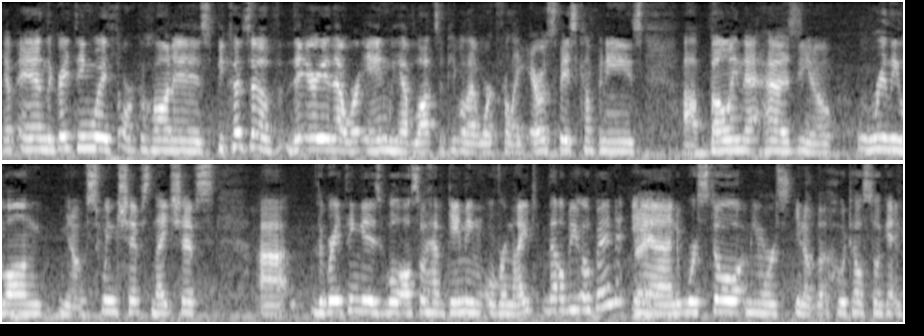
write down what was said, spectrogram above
Yep, and the great thing with OrcaCon is because of the area that we're in, we have lots of people that work for like aerospace companies, uh, Boeing that has you know really long you know swing shifts, night shifts. Uh, the great thing is we'll also have gaming overnight that'll be open, and we're still. I mean, we're you know the hotel's still getting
